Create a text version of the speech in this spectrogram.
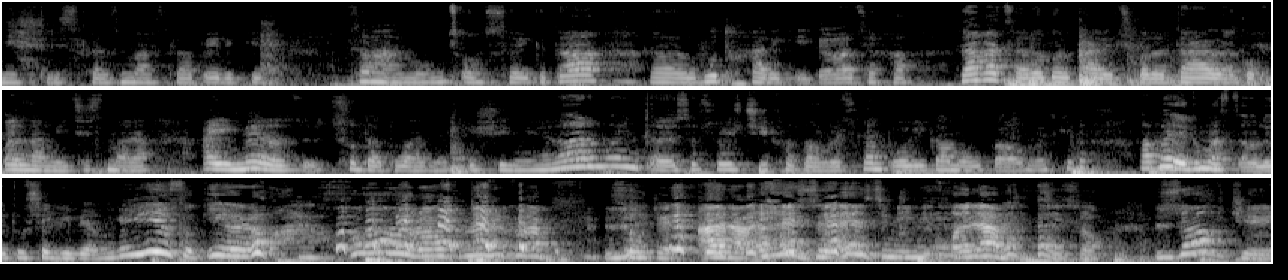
მისლის ხელს მართლა პირიქით ძალიან მომწონს ეგ და ვუთხარი კიდევაც ახლა რაღაცა როგორ გარეცხო და დაალაგო ყველა მიცის მაგრამ აი მე რო ცუდად ვარ მეთქი შიგნიდან არ მოინტერესებს რომ ის ჭიქა გავრეც ხან პოლი გამოუკაო მეთქი და აბა ეგ მასწავლე თუ შეგიძლია მიგე იესო კი არა ხო, რა ვქნა, ზოგჯერ არა, ეს ეს ნინი ყველა ვიცის რომ ზოგჯერ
